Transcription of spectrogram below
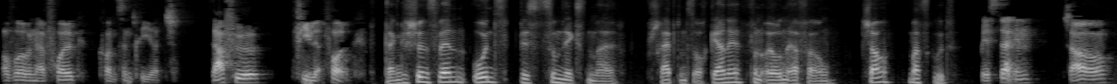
auf euren Erfolg konzentriert. Dafür viel Erfolg. Dankeschön, Sven, und bis zum nächsten Mal. Schreibt uns auch gerne von euren Erfahrungen. Ciao, macht's gut. Bis dahin. Ciao.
